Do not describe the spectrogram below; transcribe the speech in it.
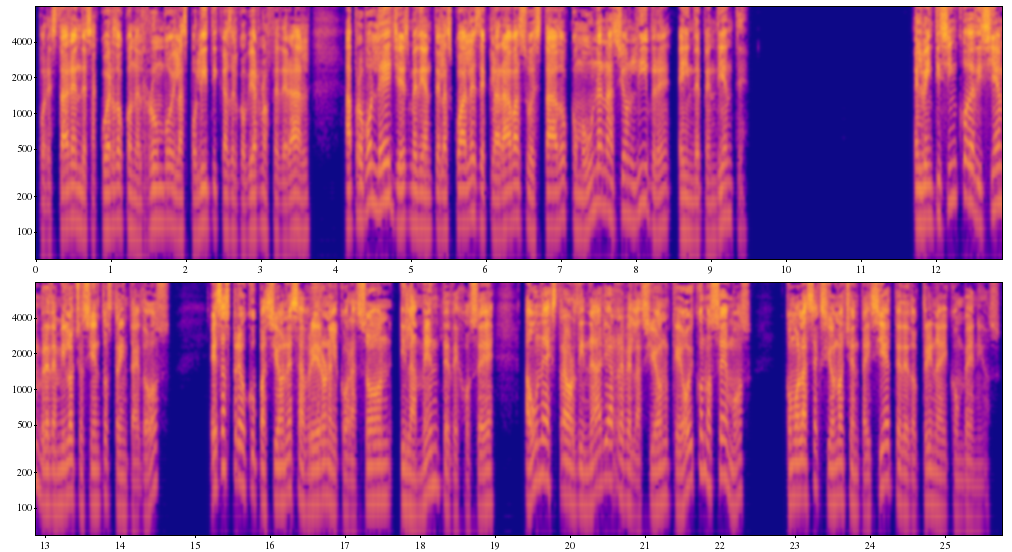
por estar en desacuerdo con el rumbo y las políticas del gobierno federal, aprobó leyes mediante las cuales declaraba su Estado como una nación libre e independiente. El 25 de diciembre de 1832, esas preocupaciones abrieron el corazón y la mente de José a una extraordinaria revelación que hoy conocemos como la sección 87 de Doctrina y Convenios.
